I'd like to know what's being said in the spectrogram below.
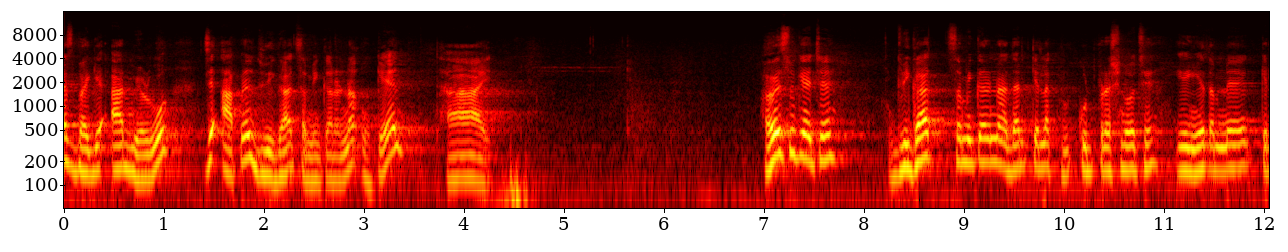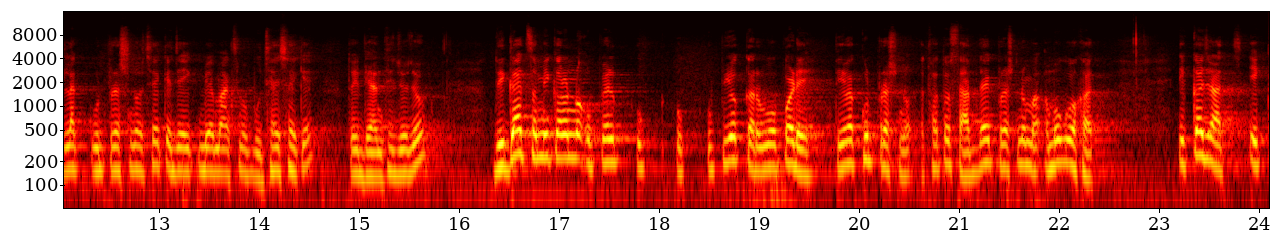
એસ ભાગ્યા આર મેળવો, જે આપેલ દ્વિઘાત સમીકરણના ઉકેલ થાય. હવે શું કહે છે? દ્વિઘાત સમીકરણના આધારિત કેટલાક કૂટ પ્રશ્નો છે. એ અહીંયા તમને કેટલાક કૂટ પ્રશ્નો છે કે જે એક બે માર્ક્સમાં પૂછાઈ શકે, તો એ ધ્યાનથી જોજો. દ્વિઘાત સમીકરણનો ઉકેલ ઉપયોગ કરવો પડે તેવા કૂટ પ્રશ્નો અથવા તો સાપ્દાયિક પ્રશ્નોમાં અમુક વખત એક જ એક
